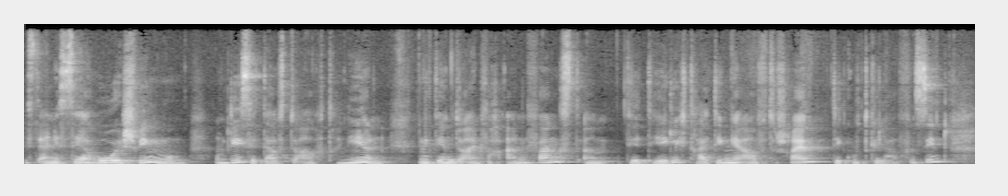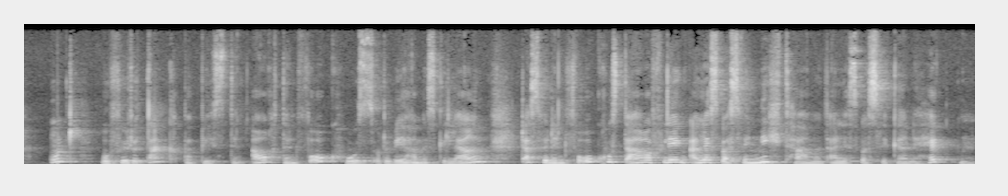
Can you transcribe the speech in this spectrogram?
ist eine sehr hohe Schwingung und diese darfst du auch trainieren, indem du einfach anfängst, ähm, dir täglich drei Dinge aufzuschreiben, die gut gelaufen sind und wofür du dankbar bist. Denn auch dein Fokus, oder wir haben es gelernt, dass wir den Fokus darauf legen, alles, was wir nicht haben und alles, was wir gerne hätten.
